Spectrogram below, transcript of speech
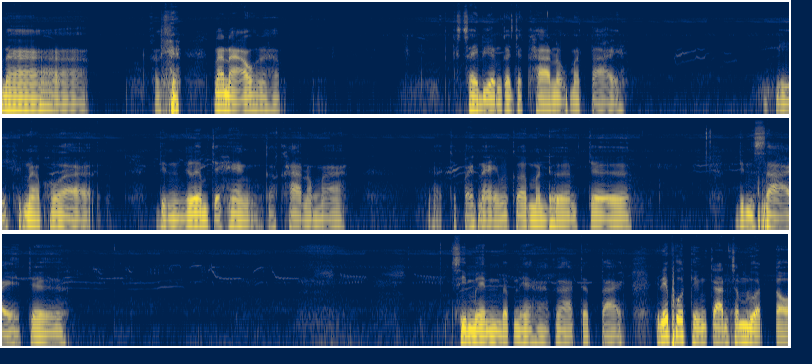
หน้าเขาเรียกหน้าหนาวนะครับไส้เดือนก็จะคานออกมาตายหนีขึ้นมาเพราะว่าดินเริ่มจะแห้งก็คานออกมา จะไปไหนมันก็มาเดินเจอดินทรายเจอ ซีเมนต์แบบนี้ฮะก็อาจจะตายทีนี้พูดถึงการสำรวจต่อ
